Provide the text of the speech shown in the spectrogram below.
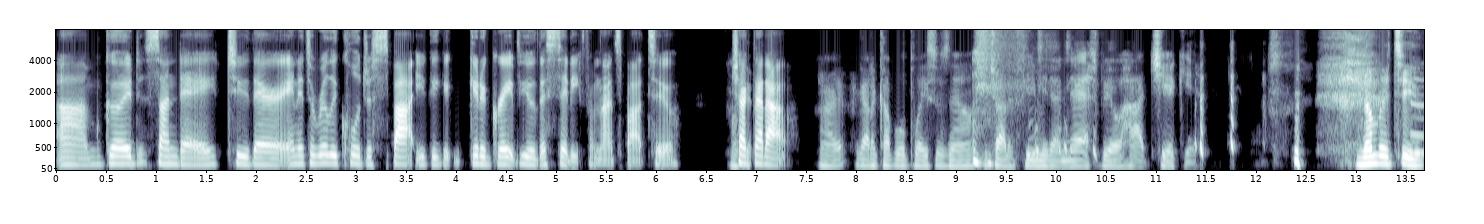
Um, good Sunday to there, and it's a really cool just spot. You could get, get a great view of the city from that spot too. Check okay. that out. All right, I got a couple of places now to try to feed me that Nashville hot chicken. Number two,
